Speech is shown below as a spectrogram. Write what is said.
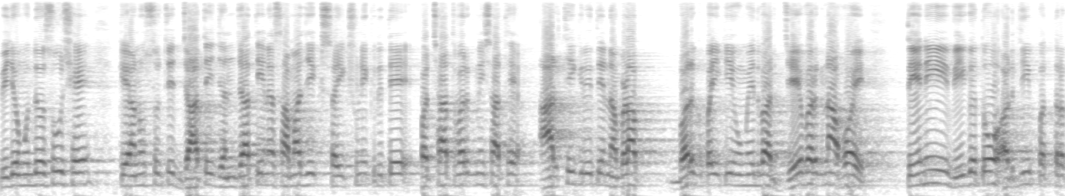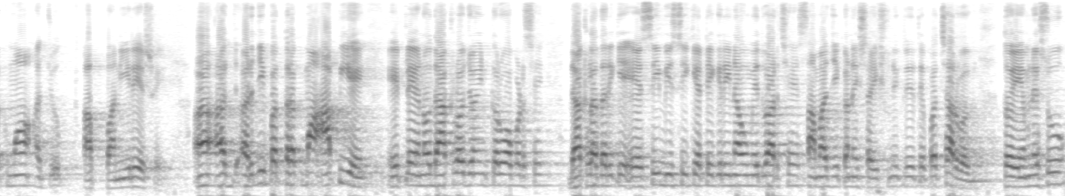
બીજો મુદ્દો શું છે કે અનુસૂચિત જાતિ, જનજાતિ અને સામાજિક શૈક્ષણિક રીતે પછાત વર્ગની સાથે આર્થિક રીતે નબળા વર્ગ પૈકી ઉમેદવાર જે વર્ગના હોય તેની વિગતો અરજીપત્રકમાં અચૂક આપવાની રહેશે. અજ- આપીએ એટલે એનો દાખલો જોઈન કરવો પડશે. દાખલા તરીકે એસીબીસી કેટેગરીના ઉમેદવાર છે, સામાજિક અને શૈક્ષણિક રીતે પછાર વર્ગ તો એમને શું?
